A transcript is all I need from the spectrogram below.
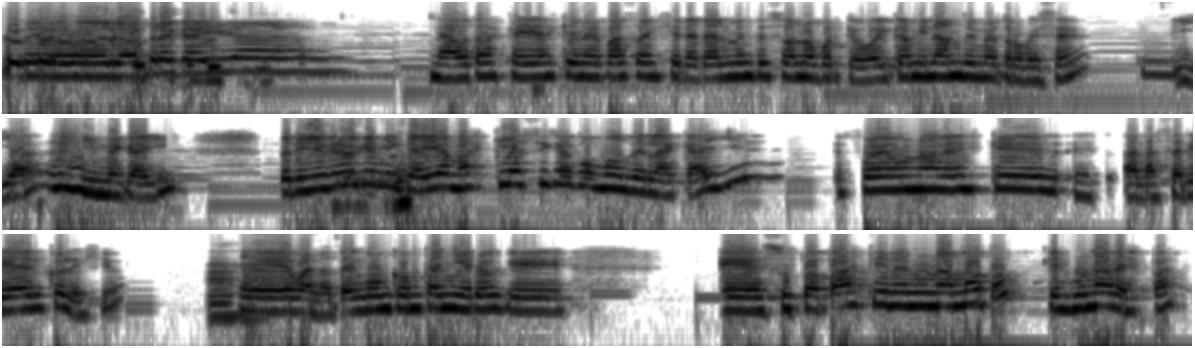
Pero la otra caída, las otras caídas que me pasan generalmente son o porque voy caminando y me tropecé y ya, y me caí. Pero yo creo que mi caída más clásica como de la calle fue una vez que eh, a la salida del colegio. Eh, bueno, tengo un compañero que eh, sus papás tienen una moto, que es una Vespa.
